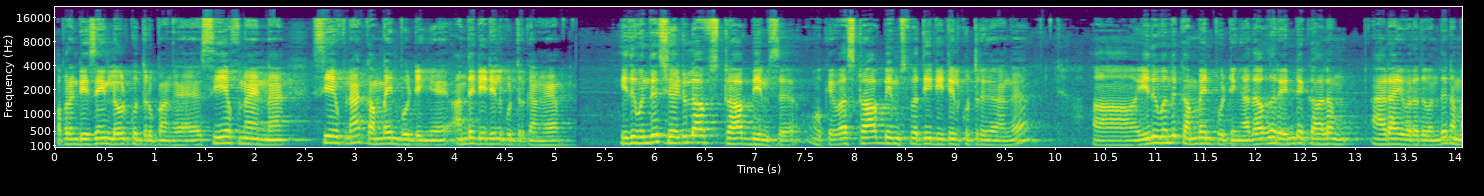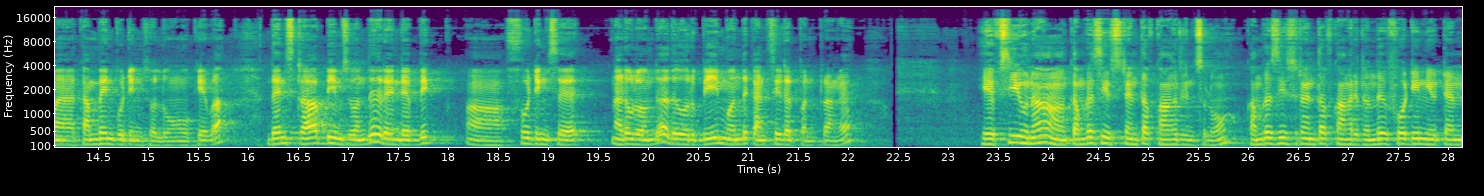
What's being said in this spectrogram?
அப்புறம் டிசைன் லோட் கொடுத்துருப்பாங்க. சிஎஃப்னா என்ன? சிஎஃப்னா கம்பைன் போட்டிங்கு அந்த டீட்டெயில் கொடுத்துருக்காங்க. இது வந்து ஷெட்யூல் ஆஃப் ஸ்ட்ராப் பீம்ஸு ஓகேவா ஸ்ட்ராப் பீம்ஸ் பற்றி டீட்டெயில் கொடுத்துருக்காங்க. இது வந்து கம்பைன் புட்டிங் அதாவது ரெண்டு காலம் ஆட் ஆகி வர்றது வந்து நம்ம கம்பைன் புட்டிங் சொல்லுவோம் ஓகேவா தென் ஸ்ட்ராப் பீம்ஸ் வந்து ரெண்டு பிக் ஃபூட்டிங்ஸு நடுவில் வந்து அது ஒரு பீம் வந்து கன்சிடர் பண்ணுறாங்க எஃப்சியூனா கம்ப்ரசிவ் ஸ்ட்ரென்த் ஆஃப் காங்கிரீட்னு சொல்லுவோம். கம்ப்ரசிவ் ஸ்ட்ரென்த் ஆஃப் காங்கிரீட் வந்து ஃபோர்டீன் நியூட்டன்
